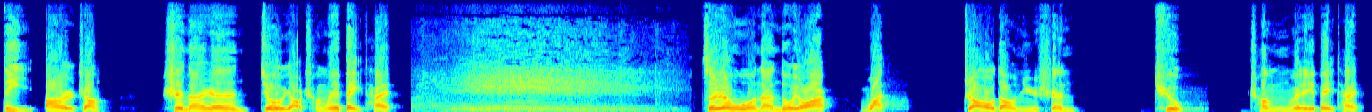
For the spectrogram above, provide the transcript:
第二章：是男人就要成为备胎。此任务难度有二：One，找到女神；Two，成为备胎。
